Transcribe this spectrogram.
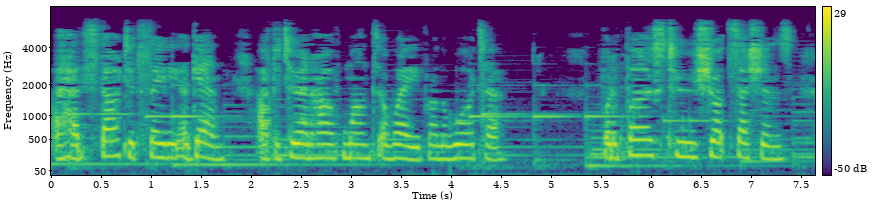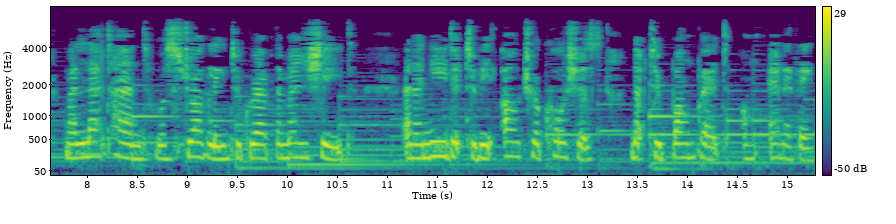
I had started sailing again after two and a half months away from the water. For the first two short sessions, my left hand was struggling to grab the main sheet and I needed to be ultra cautious not to bump it on anything.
